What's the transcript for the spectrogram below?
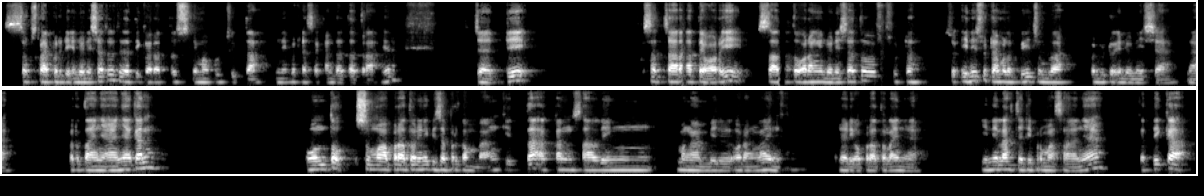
subscriber di Indonesia itu sudah 350 juta. Ini berdasarkan data terakhir. Jadi secara teori satu orang Indonesia tuh sudah ini sudah melebihi jumlah penduduk Indonesia. Nah pertanyaannya kan untuk semua operator ini bisa berkembang, kita akan saling mengambil orang lain dari operator lainnya. Inilah jadi permasalahannya ketika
